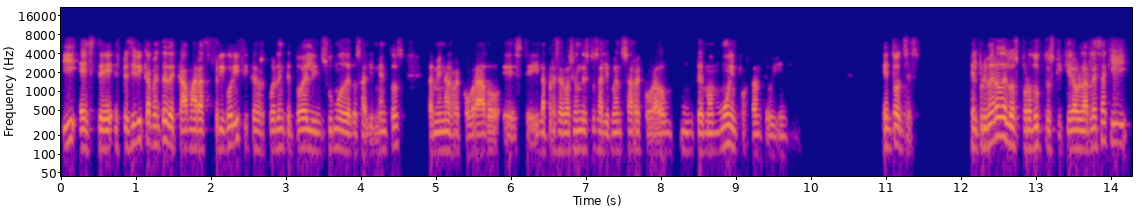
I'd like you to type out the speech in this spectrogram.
y este, específicamente de cámaras frigoríficas. Recuerden que todo el insumo de los alimentos también ha recobrado, este, y la preservación de estos alimentos ha recobrado un tema muy importante hoy en día. Entonces, el primero de los productos que quiero hablarles aquí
